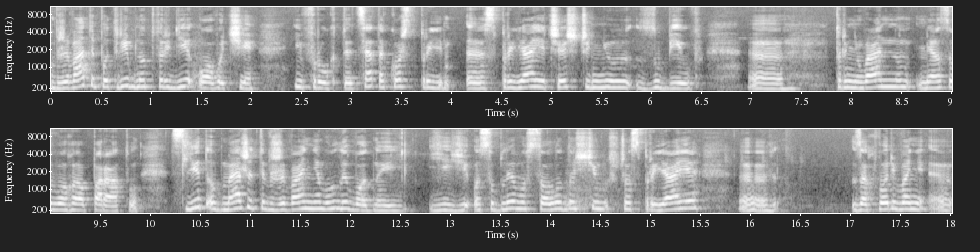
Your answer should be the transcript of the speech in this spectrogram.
Вживати потрібно тверді овочі і фрукти. Це також е, сприяє чищенню зубів, е, тренуванню м'язового апарату. Слід обмежити вживання вуглеводної їжі, особливо солодощів, що сприяє е, захворювань е,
